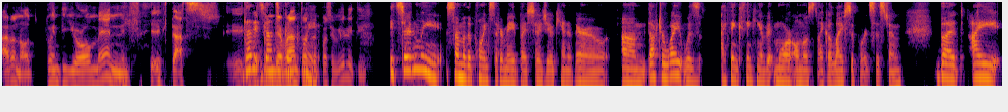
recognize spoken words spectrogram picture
I don't know, 20 year old man if, if that's, that is, in the realm of the possibilities? It's certainly some of the points that are made by Sergio Canavero. Um, Dr. White was I think thinking of it more almost like a life support system. But I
